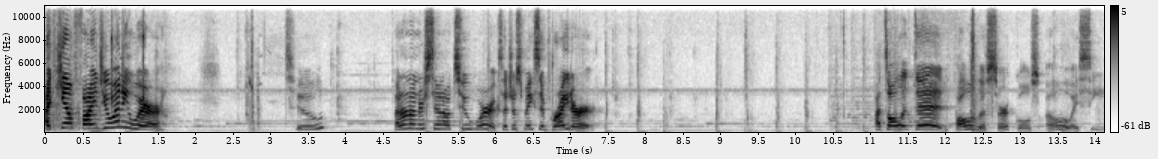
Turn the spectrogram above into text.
I can't find you anywhere. Two? I don't understand how two works. It just makes it brighter. That's all it did. Follow the circles. Oh, I see.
